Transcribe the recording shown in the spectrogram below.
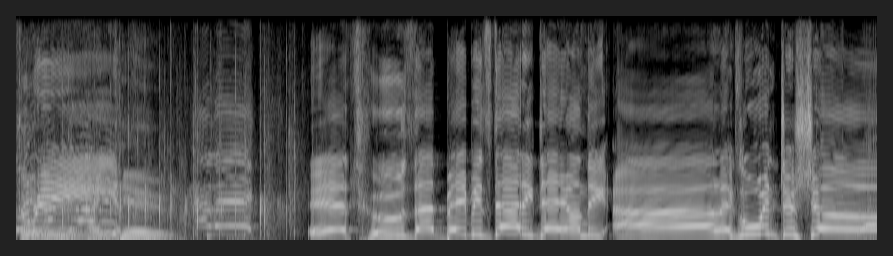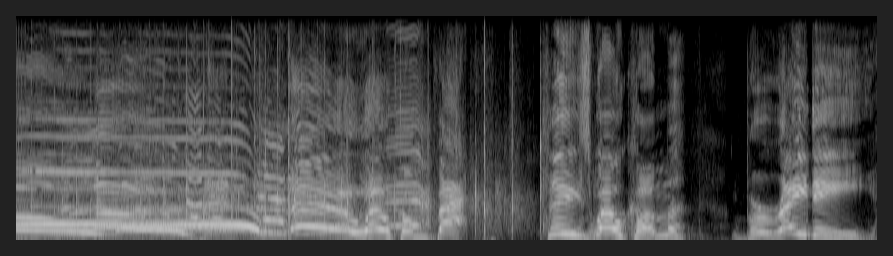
three. Thank you. It's Who's That Baby's Daddy Day on the Alex Winter Show. Hello, welcome back. Please welcome Brady.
